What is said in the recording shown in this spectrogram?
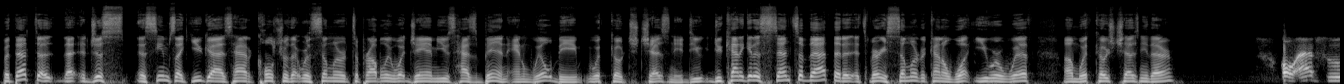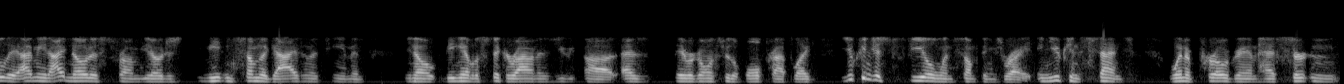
But that uh, that it just it seems like you guys had a culture that was similar to probably what JMU's has been and will be with Coach Chesney. Do you, do you kind of get a sense of that that it's very similar to kind of what you were with um, with Coach Chesney there? Oh, absolutely. I mean, I noticed from you know just meeting some of the guys on the team and you know being able to stick around as you uh, as they were going through the bowl prep. Like you can just feel when something's right, and you can sense when a program has certain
